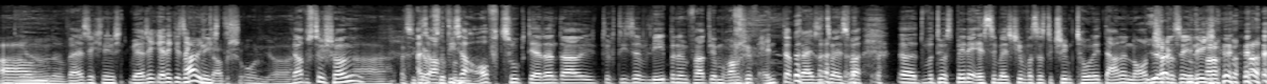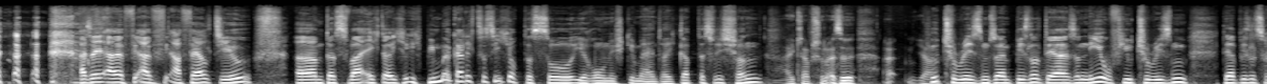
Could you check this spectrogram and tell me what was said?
Ähm, ja, weiß ich nicht, weiß ich ehrlich gesagt ah, ich nicht. Ich glaube schon, ja. Glaubst du schon? Ja, also, also auch dieser Aufzug, der dann da durch diese lebenden Fahrt, wir haben Raumschiff Enterprise und so, es war, äh, du, du, hast mir eine SMS geschrieben, was hast du geschrieben? Tony Down and Notch ja, oder so ähnlich. Genau. also I, I, I, felt you. Ähm, das war echt, ich, ich, bin mir gar nicht so sicher, ob das so ironisch gemeint war. Ich glaube, das ist schon. Ja, ich glaube schon. Also, äh. Futurism, so ein bisschen, der, also Neo-Futurism, der ein bisschen so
